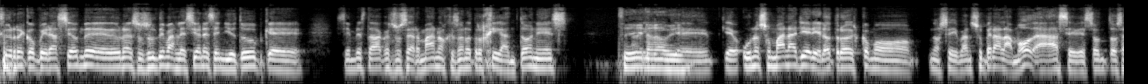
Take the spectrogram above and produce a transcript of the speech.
su recuperación de, una de sus últimas lesiones en YouTube, que siempre estaba con sus hermanos, que son otros gigantones. Sí, no lo vi. Que, uno es su manager y el otro es como, no sé, van súper a la moda, se, son todos,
